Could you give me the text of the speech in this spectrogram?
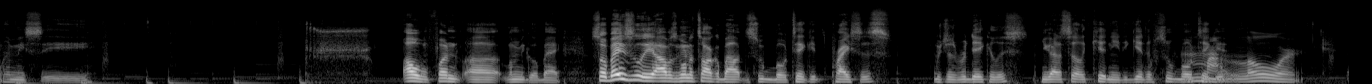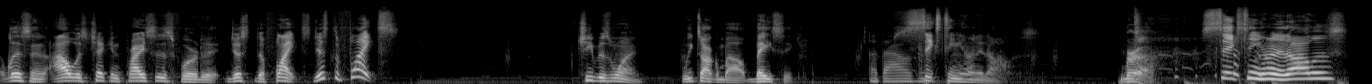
let me see. Oh, fun. Uh, let me go back. So basically, I was going to talk about the Super Bowl ticket prices, which is ridiculous. You got to sell a kidney to get a Super Bowl My ticket. lord. Listen, I was checking prices for the just the flights, just the flights. Cheapest one. We talking about basic. A thousand. Sixteen hundred dollars, bruh. Sixteen hundred dollars,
